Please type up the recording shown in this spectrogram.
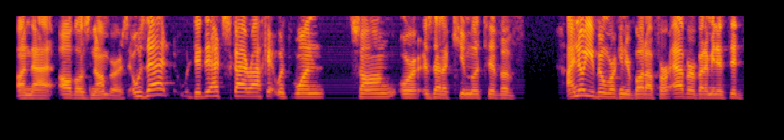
on that all those numbers. Was that did that skyrocket with one song, or is that a cumulative of? I know you've been working your butt off forever, but I mean, is, did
